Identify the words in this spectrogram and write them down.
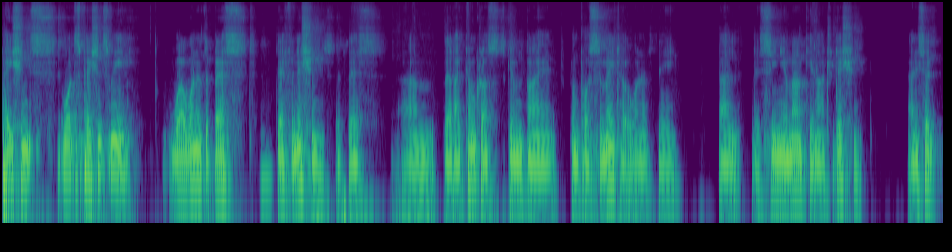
patience. What does patience mean? Well, one of the best definitions of this um, that I've come across is given by Luang Por Sumedho, one of the, uh, the senior monk in our tradition. And he said,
